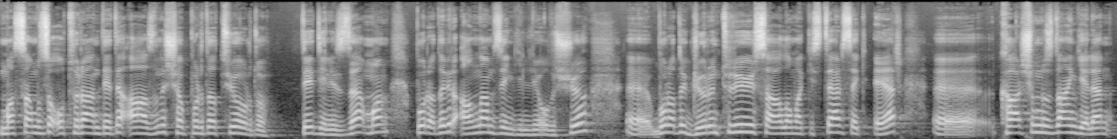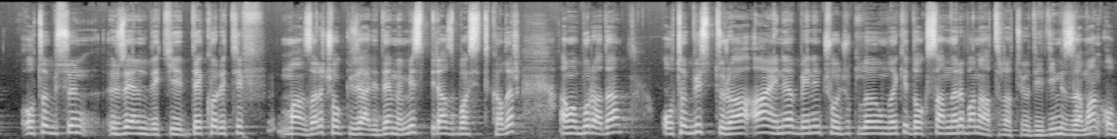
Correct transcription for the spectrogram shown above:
masamıza oturan dede ağzını şapırdatıyordu dediğiniz zaman burada bir anlam zenginliği oluşuyor. Ee, Burada görüntülüyü sağlamak istersek eğer e, karşımızdan gelen otobüsün üzerindeki dekoratif manzara çok güzeldi dememiz biraz basit kalır. Ama burada otobüs durağı aynı benim çocukluğumdaki 90'ları bana hatırlatıyor dediğimiz zaman o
